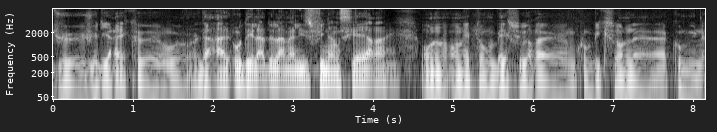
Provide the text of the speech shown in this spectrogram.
je, dirais qu'au-delà de l'analyse financière, on, est tombé sur euh, une conviction euh, commune.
